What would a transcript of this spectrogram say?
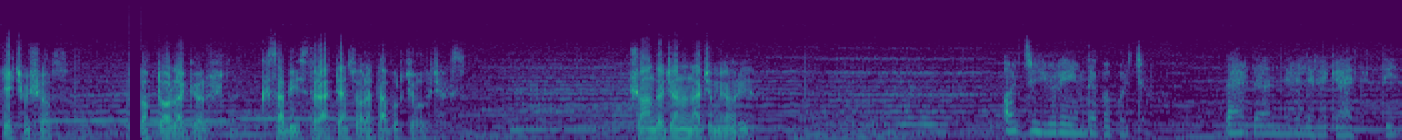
Geçmiş olsun. Doktorla görüştüm. Kısa bir istirahatten sonra taburcu olacaksın. Şu anda canın acımıyor ya. Acı yüreğimde babacığım. Nereden nerelere geldik değil mi?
